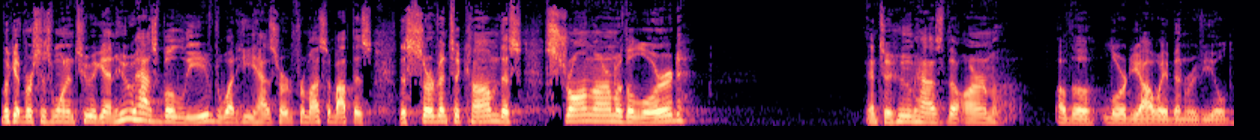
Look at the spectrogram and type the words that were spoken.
Look at verses 1 and 2 again. Who has believed what he has heard from us about this, this servant to come, this strong arm of the Lord? And to whom has the arm of the Lord Yahweh been revealed?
